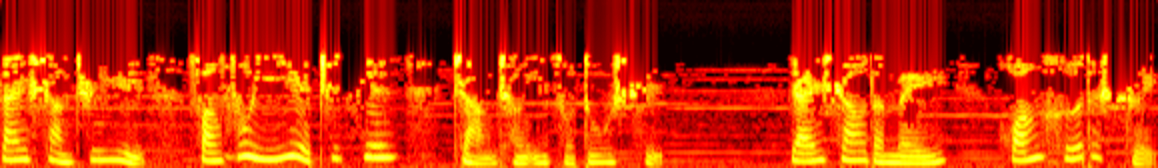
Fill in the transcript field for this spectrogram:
塞上之玉，仿佛一夜之间长成一座都市。燃烧的煤，黄河的水，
